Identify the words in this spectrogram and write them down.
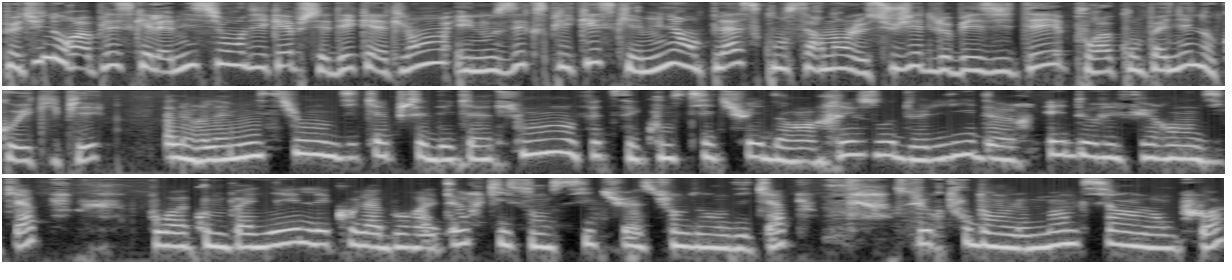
Peux-tu nous rappeler ce qu'est la mission handicap chez Decathlon et nous expliquer ce qui est mis en place concernant le sujet de l'obésité pour accompagner nos coéquipiers? Alors la mission handicap chez Decathlon, en fait, c'est constitué d'un réseau de leaders et de référents handicap pour accompagner les collaborateurs qui sont en situation de handicap, surtout dans le maintien à l'emploi,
